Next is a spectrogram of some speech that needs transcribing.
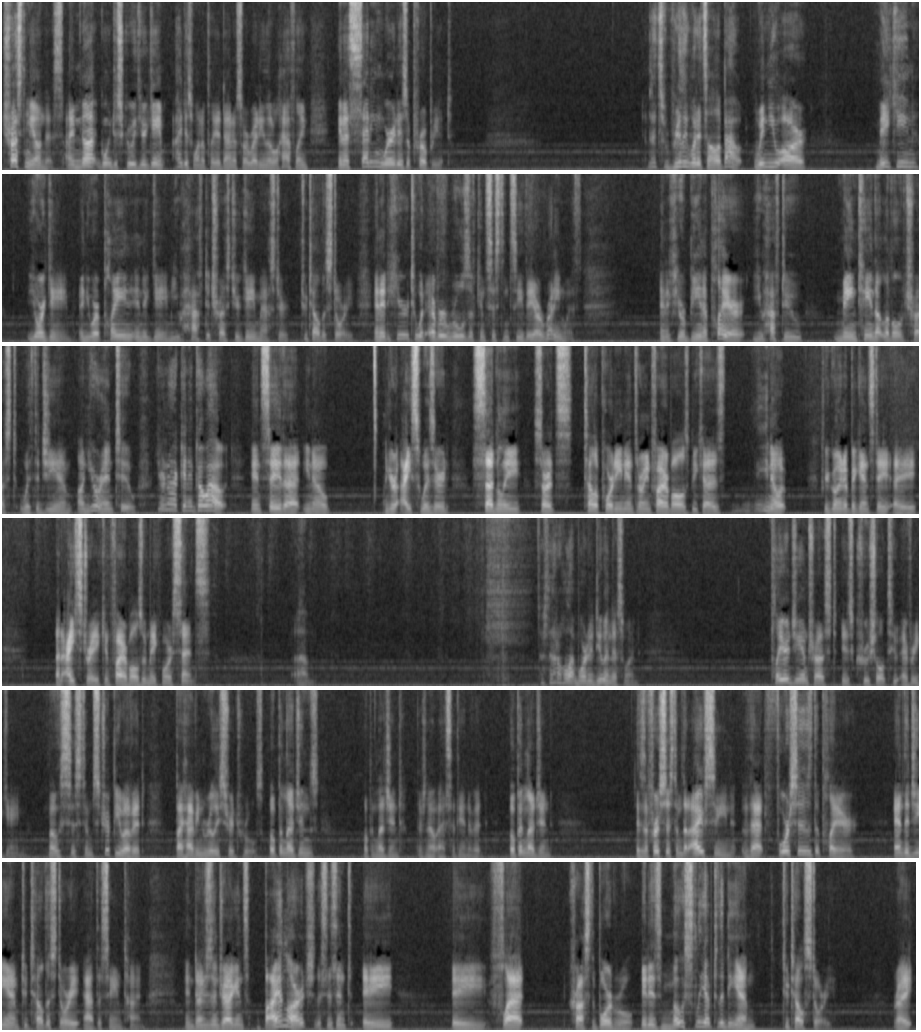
Trust me on this. I'm not going to screw with your game. I just want to play a dinosaur riding little halfling in a setting where it is appropriate. That's really what it's all about. When you are making your game and you are playing in a game, you have to trust your game master to tell the story and adhere to whatever rules of consistency they are running with. And if you're being a player, you have to maintain that level of trust with the GM on your end too. You're not going to go out and say that, you know, your ice wizard suddenly starts teleporting and throwing fireballs because, you know, you're going up against a, a an ice drake and fireballs would make more sense. Um, there's not a whole lot more to do in this one. Player GM trust is crucial to every game most systems strip you of it by having really strict rules. Open Legends, Open Legend, there's no S at the end of it. Open Legend is the first system that I've seen that forces the player and the GM to tell the story at the same time. In Dungeons and Dragons, by and large, this isn't a a flat cross the board rule. It is mostly up to the DM to tell story, right?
